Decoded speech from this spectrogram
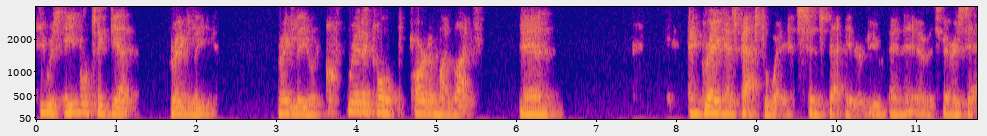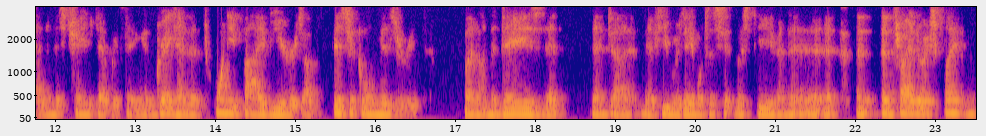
He was able to get Greg Lee. Greg Lee, a critical part of my life, and and Greg has passed away since that interview, and it was very sad, and it's changed everything. And Greg had a 25 years of physical misery, but on the days that that uh, that he was able to sit with Steve and, and and try to explain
